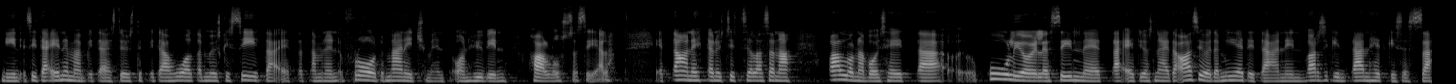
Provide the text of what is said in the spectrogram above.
niin sitä enemmän pitäisi tietysti pitää huolta myöskin siitä, että tämmöinen fraud management on hyvin hallussa hallussa siellä. Tämä on ehkä nyt sitten sellaisena pallona voisi heittää kuulijoille sinne, että, että jos näitä asioita mietitään, niin varsinkin tämänhetkisessä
